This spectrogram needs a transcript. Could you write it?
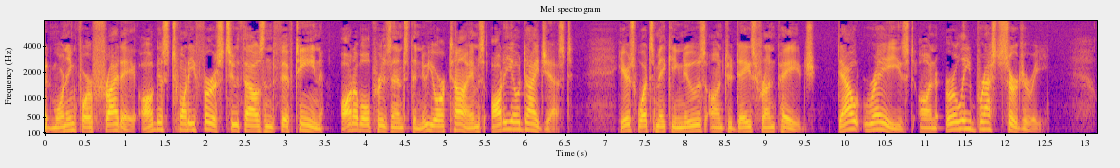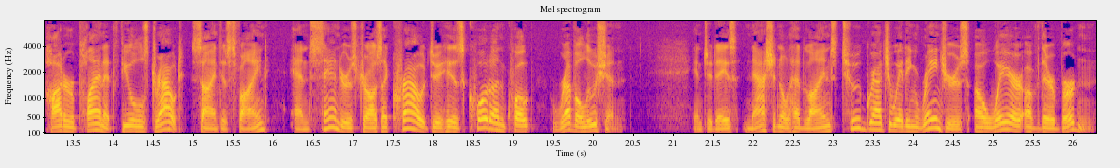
Good morning for Friday, August 21st, 2015. Audible presents the New York Times Audio Digest. Here's what's making news on today's front page Doubt raised on early breast surgery. Hotter planet fuels drought, scientists find, and Sanders draws a crowd to his quote unquote revolution. In today's national headlines, two graduating Rangers aware of their burden.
